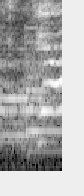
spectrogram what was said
Tell me.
